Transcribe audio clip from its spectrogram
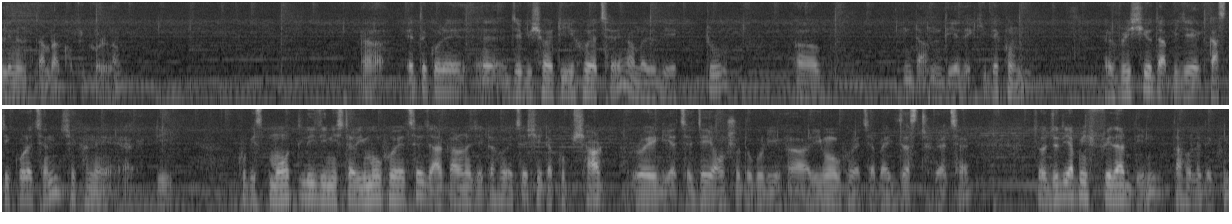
এলিমেন্টটা আমরা কপি করলাম। এতে করে যে বিষয়টি হয়েছে, আমরা যদি একটু ডান দিয়ে দেখি। দেখুন রেশিওতে আপনি যে কাজটি করেছেন, সেখানে একটি খুব স্মুথলি জিনিসটা রিমুভ হয়েছে, যার কারণে যেটা হয়েছে সেটা খুব শার্প রয়ে গিয়েছে যে অংশটুকু রিমুভ হয়েছে বা অ্যাডজাস্ট হয়েছে। তো যদি আপনি ফেদার দিন, তাহলে দেখুন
